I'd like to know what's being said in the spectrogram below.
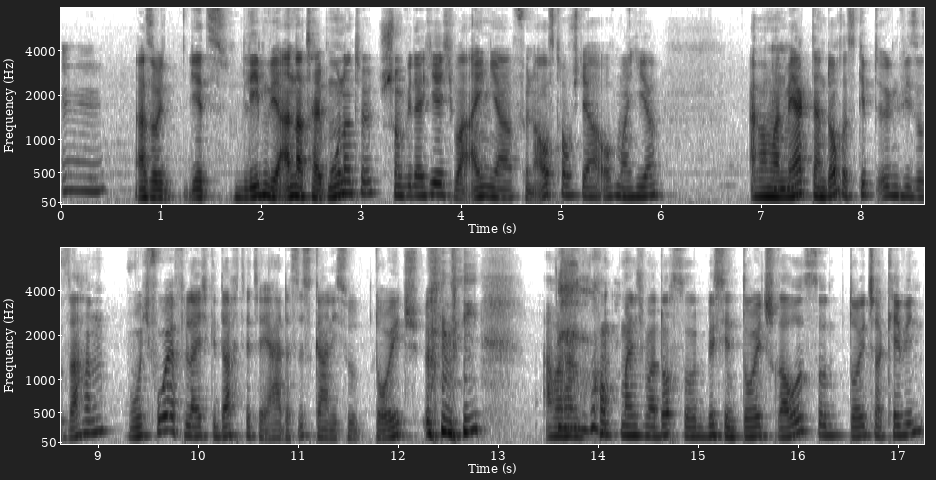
Mhm. Also jetzt leben wir anderthalb Monate schon wieder hier. Ich war ein Jahr für ein Austauschjahr auch mal hier. Aber man mhm. merkt dann doch, es gibt irgendwie so Sachen, wo ich vorher vielleicht gedacht hätte, ja, das ist gar nicht so deutsch irgendwie. Aber dann kommt manchmal doch so ein bisschen Deutsch raus, so ein deutscher Kevin.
